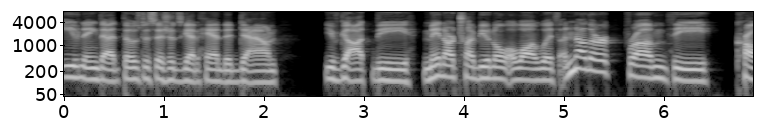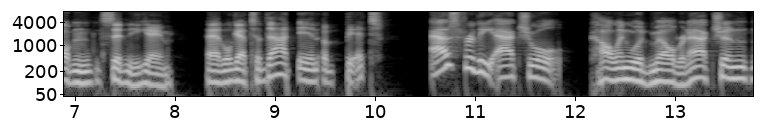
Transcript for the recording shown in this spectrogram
evening that those decisions get handed down. You've got the Maynard Tribunal along with another from the Carlton Sydney game, and we'll get to that in a bit. As for the actual Collingwood Melbourne action,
